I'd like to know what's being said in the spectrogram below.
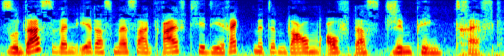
so dass, wenn ihr das Messer greift, hier direkt mit dem Daumen auf das Jimping trefft.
